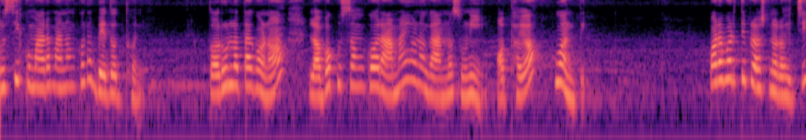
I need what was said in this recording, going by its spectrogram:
ଋଷି କୁମାରମାନଙ୍କର ବେଦଧ୍ୱନି ତରୁଲତାଗଣ ଲବକୁଶଙ୍କ ରାମାୟଣ ଗାନ ଶୁଣି ଅଥୟ ହୁଅନ୍ତି। ପରବର୍ତ୍ତୀ ପ୍ରଶ୍ନ ରହିଛି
